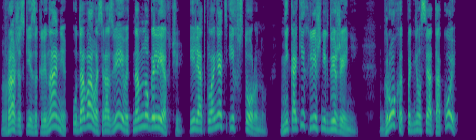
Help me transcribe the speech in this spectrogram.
Вражеские заклинания удавалось развеивать намного легче или отклонять их в сторону. Никаких лишних движений. Грохот поднялся такой,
